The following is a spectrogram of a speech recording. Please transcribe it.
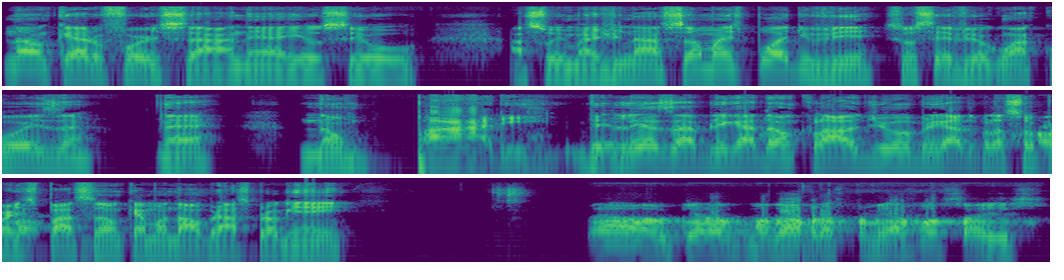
Não quero forçar, né, aí o seu, a sua imaginação, mas pode ver. Se você vê alguma coisa, né, não pare. Beleza? Obrigadão, Cláudio. Obrigado pela sua participação. Quer mandar um abraço pra alguém aí? Não, eu quero mandar um abraço pra minha avó, só isso.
